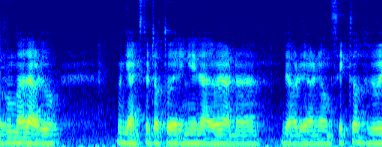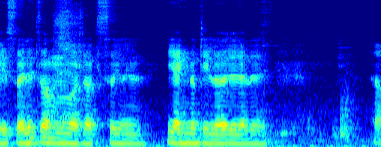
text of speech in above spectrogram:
og sånn. Der er det jo noen Gangstertatoveringer er jo gjerne De har det gjerne i ansiktet da, for å vise litt sånn hva slags eh, gjeng de tilhører, eller ja,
